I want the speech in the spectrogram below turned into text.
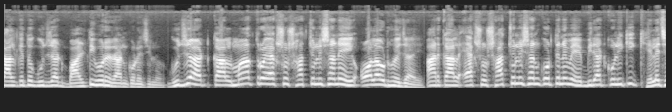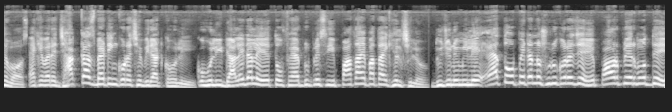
কালকে তো গুজরাট বাল্টি ভরে রান করেছিল। গুজরাট কাল মাত্র একশো সাতচল্লিশ রানেই অল আউট হয়ে যায়, আর কাল একশো সাতচল্লিশ রান করতে নেমে বিরাট কোহলি কি খেলেছে বস একেবারে ঝাক্কাস ব্যাটিং করেছে বিরাট কোহলি। কোহলি ডালে ডালে তো ফ্যাব ডুপ্লেসি পাতায় পাতায় খেলছিল। দুজনে মিলে এত পেটানো শুরু করে যে পাওয়ার প্লের মধ্যেই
